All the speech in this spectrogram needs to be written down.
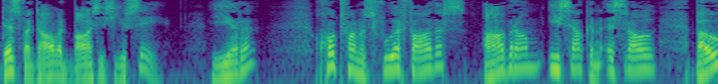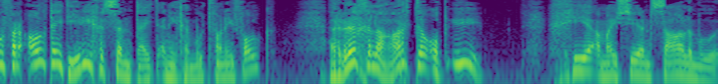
Dis wat Dawid basies hier sê. Here, God van ons voorvaders, Abraham, Isak en Israel, bou vir altyd hierdie gesindheid in die gemoed van u volk. Rig hulle harte op u. Gee aan my seun Salomo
